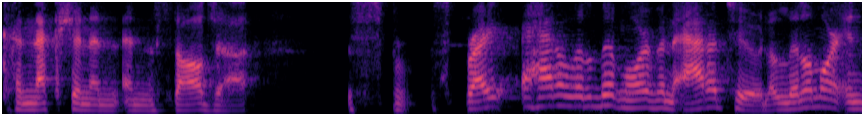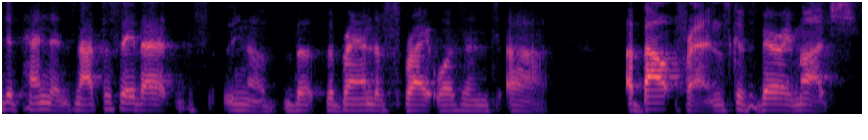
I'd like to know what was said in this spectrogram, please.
connection and, and nostalgia. Sp- Sprite had a little bit more of an attitude, a little more independence. Not to say that you know the, the brand of Sprite wasn't uh, about friends, because very much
